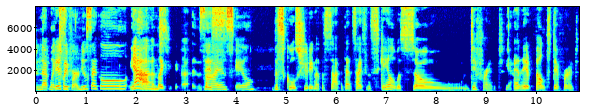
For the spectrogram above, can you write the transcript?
didn't have like This- 24 hour news cycle. yeah, like uh, size, this, scale. the school shooting at the si- that size and scale was so different, Yeah. and it felt different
